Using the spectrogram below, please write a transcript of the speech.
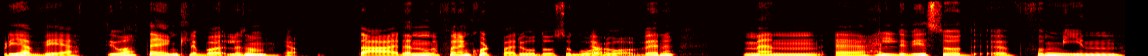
Fordi jeg vet jo at det egentlig bare liksom Ja. Det er en, for en kort periode, og så går Ja. det over. Men eh, heldigvis så eh, for min,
